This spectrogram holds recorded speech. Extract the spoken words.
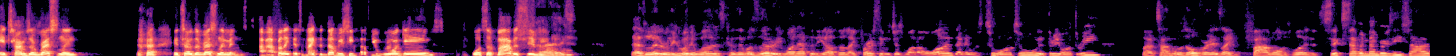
in terms of wrestling, in terms of wrestling, mm-hmm. I, I, feel like this is like the WCW War Games or Survivor Series. That's literally what it was because it was literally one after the other. Like first it was just one on one, then it was two on two and three on three. By the time it was over, it's like five on what is it, six, seven members each side.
